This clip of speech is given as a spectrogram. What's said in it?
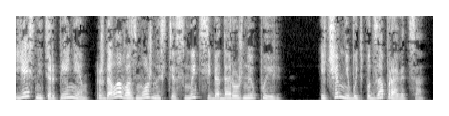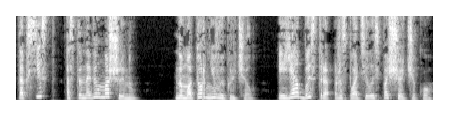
Я с нетерпением ждала возможности смыть себя дорожную пыль и чем-нибудь подзаправиться. Таксист остановил машину, но мотор не выключил, и я быстро расплатилась по счетчику,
